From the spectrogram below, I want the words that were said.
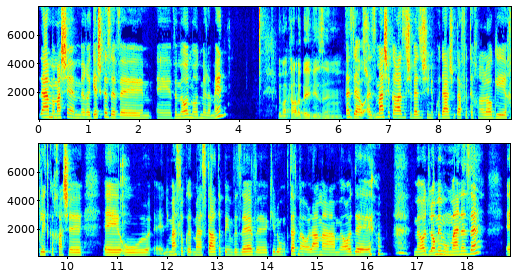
זה היה ממש מרגש כזה ו, ומאוד מאוד מלמד. ומה קרה לבייבי הזה? אז זהו, אז מה שקרה זה שבאיזושהי נקודה השותף הטכנולוגי החליט ככה שהוא אה, נמאס לו מהסטארט-אפים וזה, וכאילו קצת מהעולם המאוד אה, מאוד לא ממומן הזה. אה,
